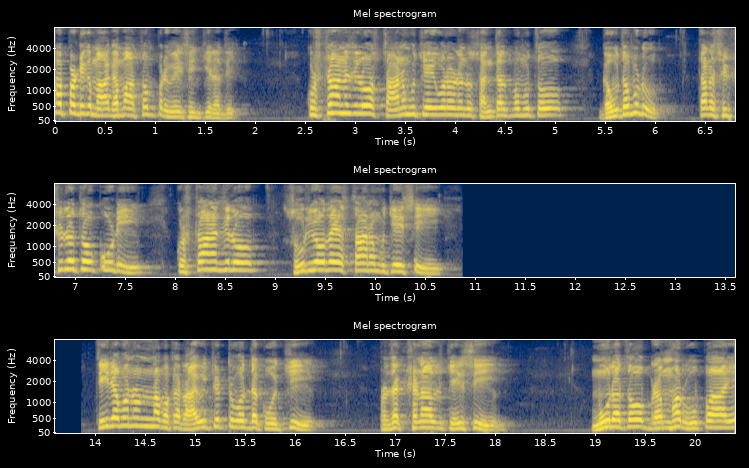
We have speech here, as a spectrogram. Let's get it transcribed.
అప్పటికి మాఘమాసం ప్రవేశించినది. కృష్ణానదిలో స్నానము చేయవలన సంకల్పముతో గౌతముడు తన శిష్యులతో కూడి కృష్ణానదిలో సూర్యోదయ స్నానము చేసి తీరమనున్న ఒక రావి చెట్టు వద్దకు వచ్చి ప్రదక్షిణాలు చేసి మూలతో బ్రహ్మరూపాయ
